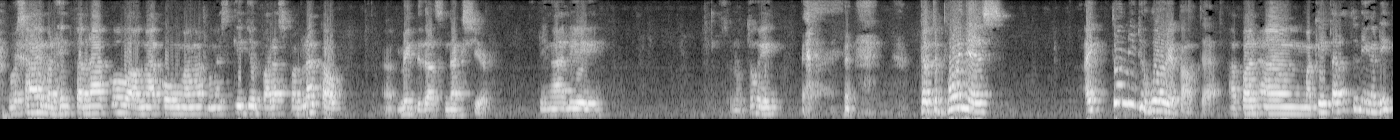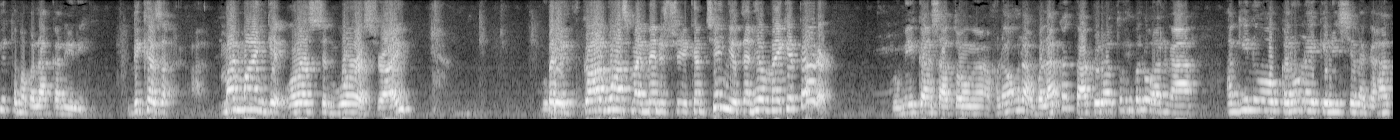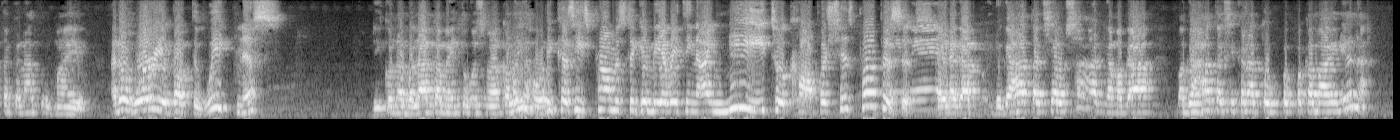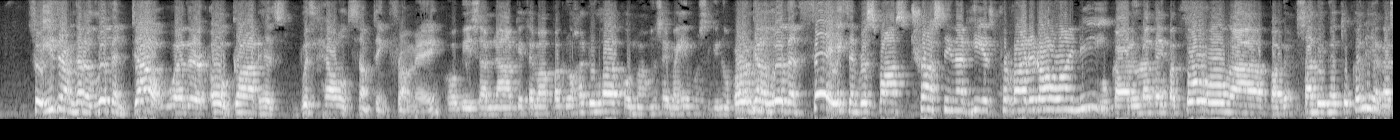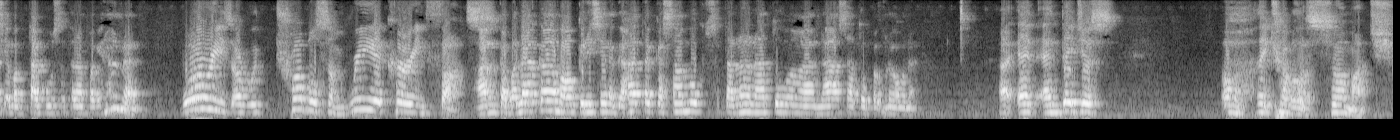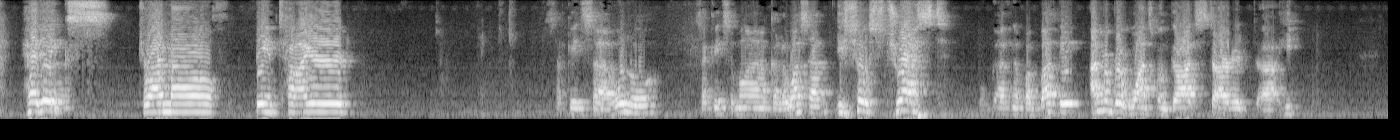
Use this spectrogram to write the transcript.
usahay manhintan ang akong mga mga schedule para sa paglakaw Uh, maybe that's next year. tingali but the point is, I don't need to worry about that apan ang makita nato ni nga di gyud ta because my mind get worse and worse, right? But if God wants my ministry to continue, then He'll make it better. Gumikan sa atong uh, una-una, balaka ta, pero atong hibaluan nga, ang ginoo kanunay kini siya nagahatag kanato og maayo. I don't worry about the weakness Di ko nabalaka may tungkol sa mga kalayahon. because He's promised to give me everything I need to accomplish His purposes. Kaya naga, nagahatag siya saan nga maga, magahatag si kanatong pagpakamayo niya na. So either I'm going to live in doubt whether, oh, God has withheld something from me, O bisan na kita mga pagduha-duha kung maunsay mahimo sa Ginoo. or I'm going to live in faith in response, trusting that He has provided all I need. Kung karon na tayo pagtuo nga pag salig to kaniya nga siya magtago sa tanang panginhanglan. Worries are with troublesome, reoccurring thoughts. Ang kabalaka mao kini siya nagahatag kasamok sa tanan nato nga naa sa atong paghunauna. Uh, and, and they just, oh, they trouble us so much. Headaches, dry mouth, being tired. Sakit sa ulo, sakit sa mga kalawasan, You're so stressed. bugat nga pagbati. I remember once when God started, uh, he,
